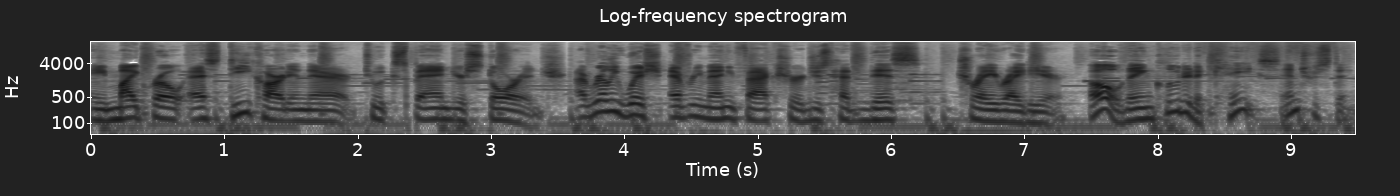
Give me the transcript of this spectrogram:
a micro SD card in there to expand your storage. I really wish every manufacturer just had this tray right here. Oh, they included a case. Interesting.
